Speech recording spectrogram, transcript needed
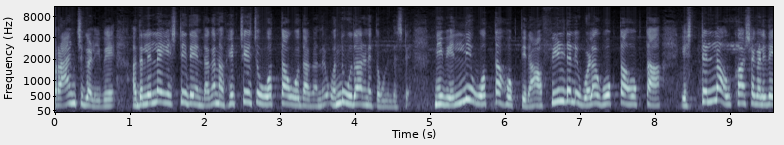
ಬ್ರಾಂಚ್ಗಳಿವೆ. ಅದಲ್ಲೆಲ್ಲ ಎಷ್ಟಿದೆ ಅಂದಾಗ ನಾವು ಹೆಚ್ಚು ಹೆಚ್ಚು ಓದ್ತಾ ಹೋದಾಗ ಅಂದರೆ ಒಂದು ಉದಾಹರಣೆ ತೊಗೊಂಡಿದ್ದಷ್ಟೇ ನೀವು ಎಲ್ಲಿ ಓದ್ತಾ ಹೋಗ್ತೀರಾ, ಆ ಫೀಲ್ಡಲ್ಲಿ ಒಳಗೆ ಹೋಗ್ತಾ ಹೋಗ್ತಾ ಎಷ್ಟೆಲ್ಲ ಅವಕಾಶಗಳಿದೆ,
